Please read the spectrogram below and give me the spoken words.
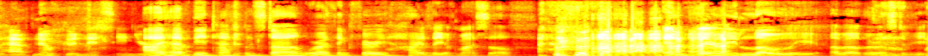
have no goodness in your. I have the attachment style where I think very highly of myself and very lowly about the rest of you.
